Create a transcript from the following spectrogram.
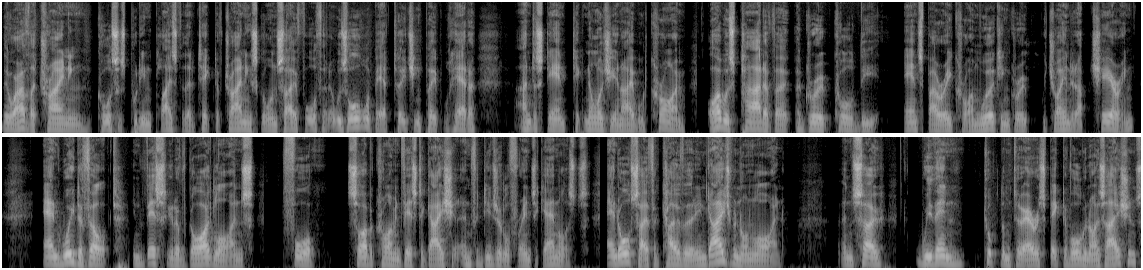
There were other training courses put in place for the detective training school and so forth, and it was all about teaching people how to understand technology enabled crime. I was part of a, a group called the ANZPAA E-Crime Working Group, which I ended up chairing, and we developed investigative guidelines for cybercrime investigation and for digital forensic analysts, and also for covert engagement online. And so we then took them to our respective organisations.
